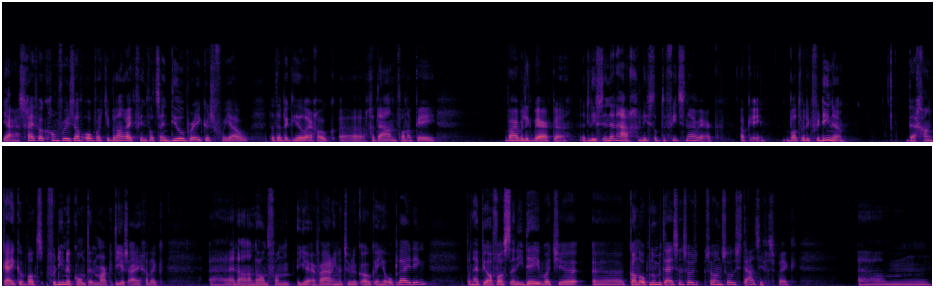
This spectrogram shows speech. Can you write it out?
Ja, schrijf ook gewoon voor jezelf op wat je belangrijk vindt. Wat zijn dealbreakers voor jou? Dat heb ik heel erg ook uh, gedaan. Van oké, waar wil ik werken? Het liefst in Den Haag, het liefst op de fiets naar werk. Oké, wat wil ik verdienen? We gaan kijken wat verdienen content marketeers eigenlijk. Uh, en aan de hand van je ervaring natuurlijk ook en je opleiding. Dan heb je alvast een idee wat je uh, kan opnoemen tijdens zo'n zo sollicitatiegesprek. Um,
